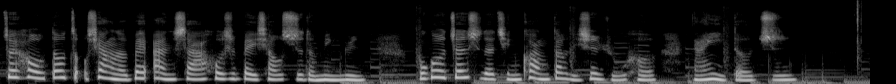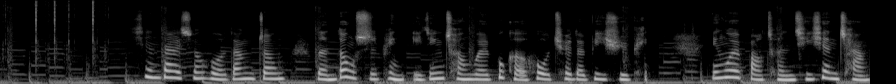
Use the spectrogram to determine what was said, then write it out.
最后都走向了被暗杀或是被消失的命运。不过，真实的情况到底是如何，难以得知。现代生活当中，冷冻食品已经成为不可或缺的必需品，因为保存期限长、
